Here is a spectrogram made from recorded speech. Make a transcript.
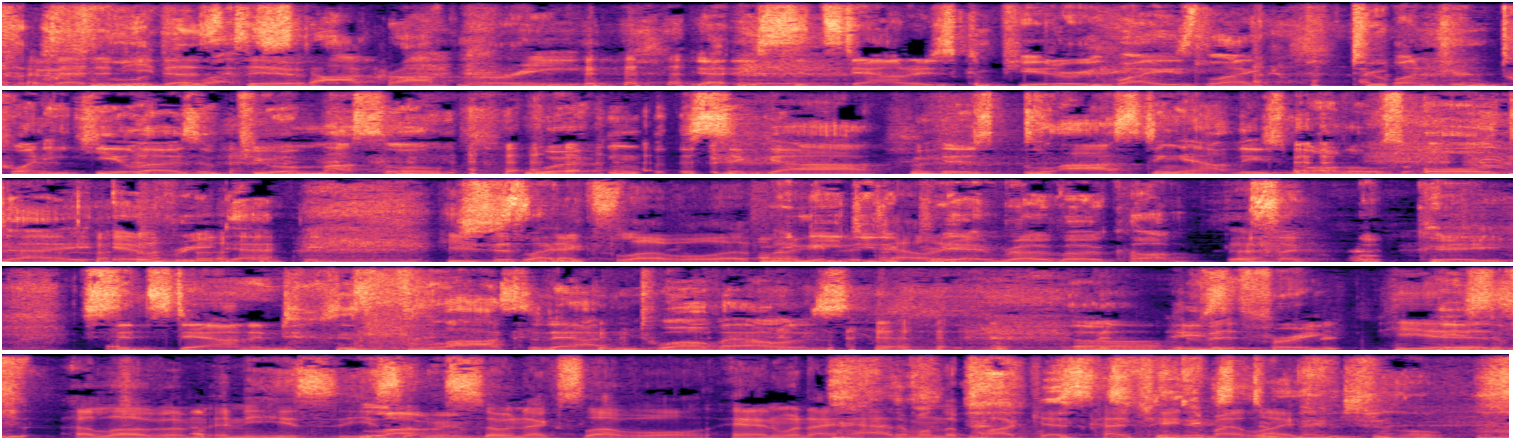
imagine he does like too. Starcraft Marine. You know, he sits down at his computer. He weighs like 220 kilos of pure muscle, working with a cigar. He's blasting out these models all day, every day. He's just like, next level. We need you to create RoboCop. It's like okay, sits down and just blasts it out in 12 hours. Uh, he's a freak. He is. A, I love him, and he's he's so next level. And when I had him on the podcast, kind of changed my life.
